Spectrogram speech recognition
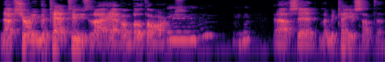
and I showed him the tattoos that I have on both arms. Mm-hmm. And I said, "Let me tell you something.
